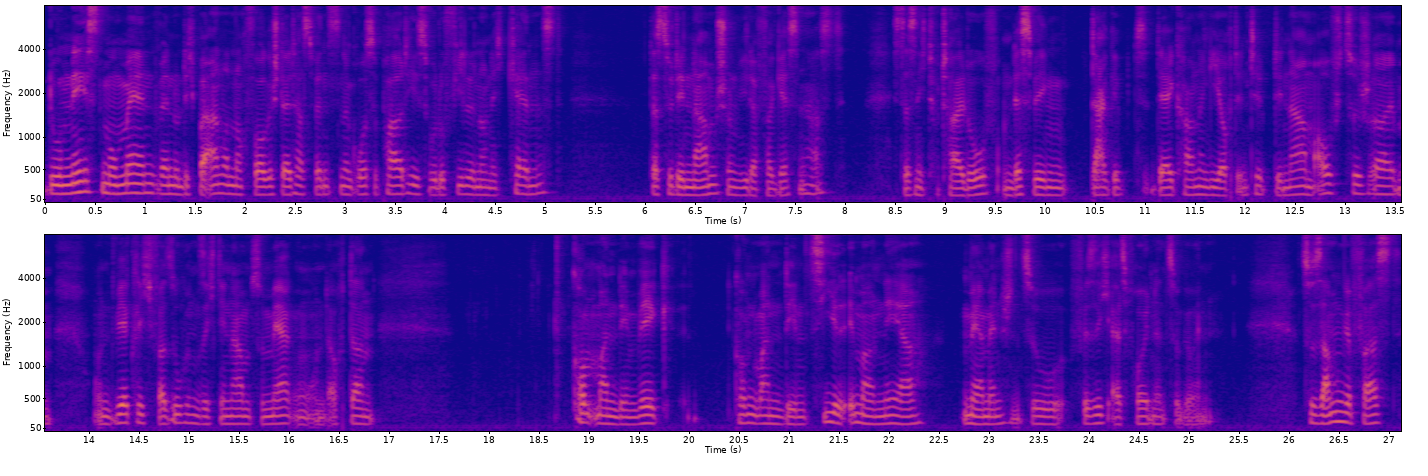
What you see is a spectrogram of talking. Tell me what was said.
du im nächsten Moment, wenn du dich bei anderen noch vorgestellt hast, wenn es eine große Party ist, wo du viele noch nicht kennst, dass du den Namen schon wieder vergessen hast, ist das nicht total doof? Und deswegen, da gibt Dale Carnegie auch den Tipp, den Namen aufzuschreiben und wirklich versuchen, sich den Namen zu merken. Und auch dann kommt man dem Weg, kommt man dem Ziel immer näher, mehr Menschen zu, für sich als Freundin zu gewinnen. Zusammengefasst,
